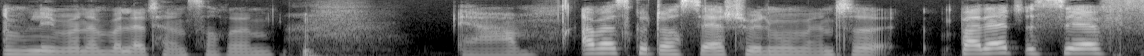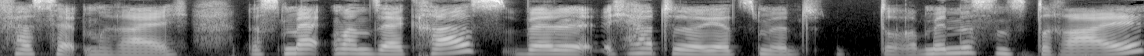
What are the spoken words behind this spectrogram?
im Leben einer Balletttänzerin. Ja, aber es gibt auch sehr schöne Momente. Ballett ist sehr facettenreich. Das merkt man sehr krass, weil ich hatte jetzt mit mindestens drei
